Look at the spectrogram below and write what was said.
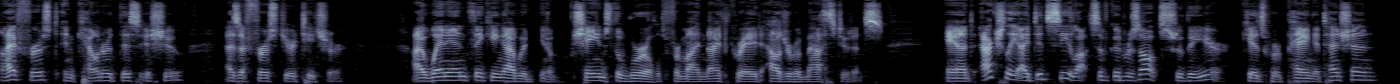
I first encountered this issue as a first year teacher I went in thinking I would, you know, change the world for my ninth grade algebra math students. And actually, I did see lots of good results through the year. Kids were paying attention,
